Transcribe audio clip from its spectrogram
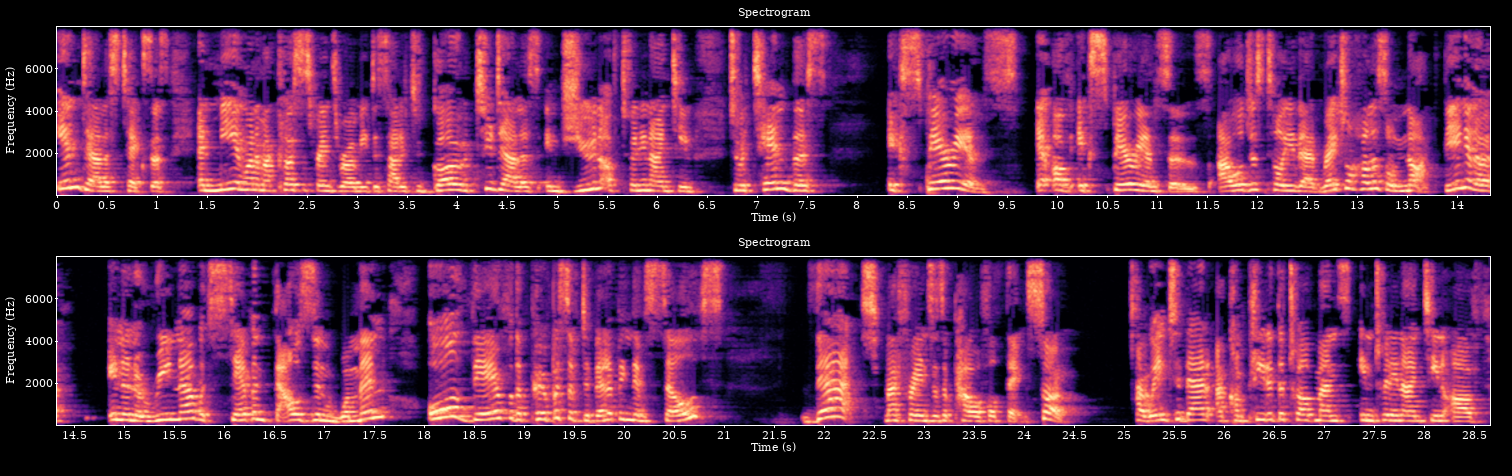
in Dallas, Texas. And me and one of my closest friends, Romy, decided to go to Dallas in June of 2019 to attend this experience of experiences. I will just tell you that Rachel Hollis or not, being in a, in an arena with 7,000 women, all there for the purpose of developing themselves. That, my friends, is a powerful thing. So I went to that. I completed the 12 months in 2019 of,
